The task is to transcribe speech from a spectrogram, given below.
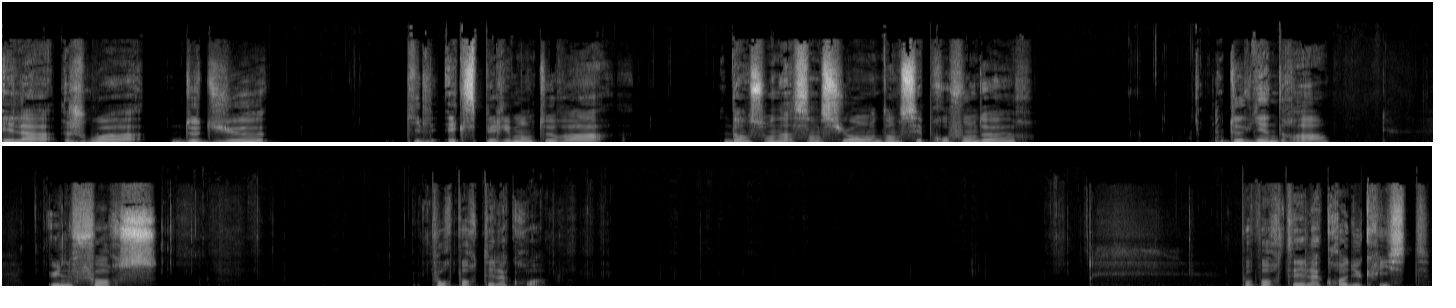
Et la joie de Dieu qu'il expérimentera dans son ascension, dans ses profondeurs, deviendra une force pour porter la croix. Pour porter la croix du Christ.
